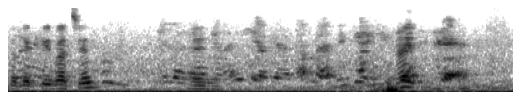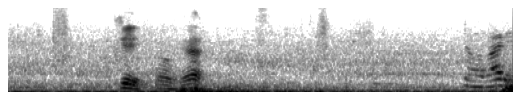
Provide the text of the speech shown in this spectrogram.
তো এই। ও হ্যাঁ বাবারে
